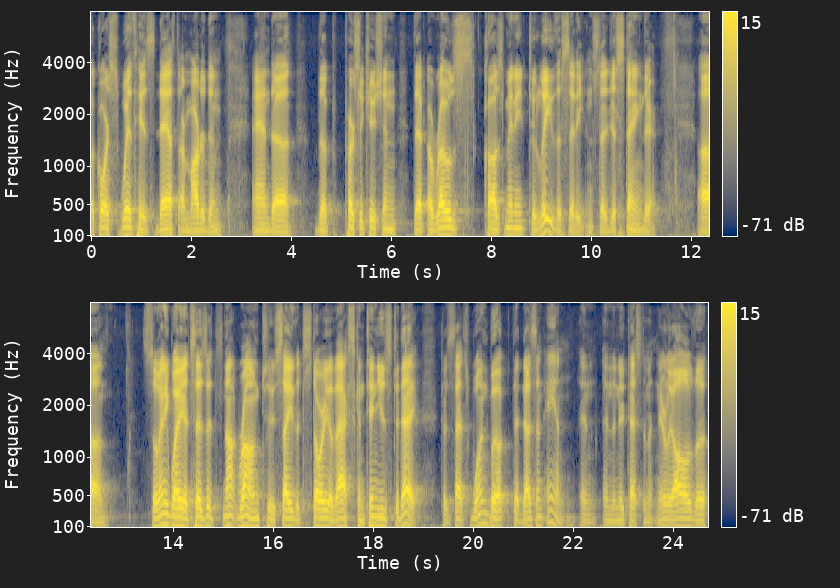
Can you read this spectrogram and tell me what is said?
of course, with his death or martyrdom. And uh, the persecution that arose caused many to leave the city instead of just staying there. Uh, so, anyway, it says it's not wrong to say that the story of Acts continues today, because that's one book that doesn't end in, in the New Testament. Nearly all of the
